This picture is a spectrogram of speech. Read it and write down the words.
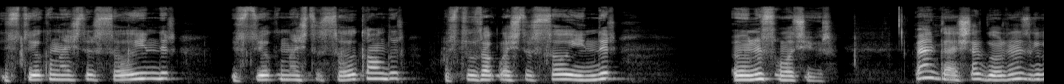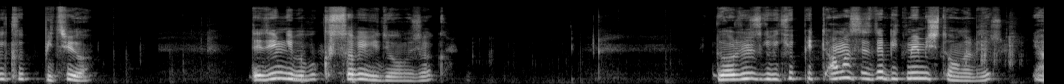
üstü yakınlaştır, sağı indir, üstü yakınlaştır, sağı kaldır, üstü uzaklaştır, sağı indir, önü sola çevir. Ve arkadaşlar gördüğünüz gibi küp bitiyor. Dediğim gibi bu kısa bir video olacak. Gördüğünüz gibi küp bitti ama sizde bitmemiş de olabilir. Ya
